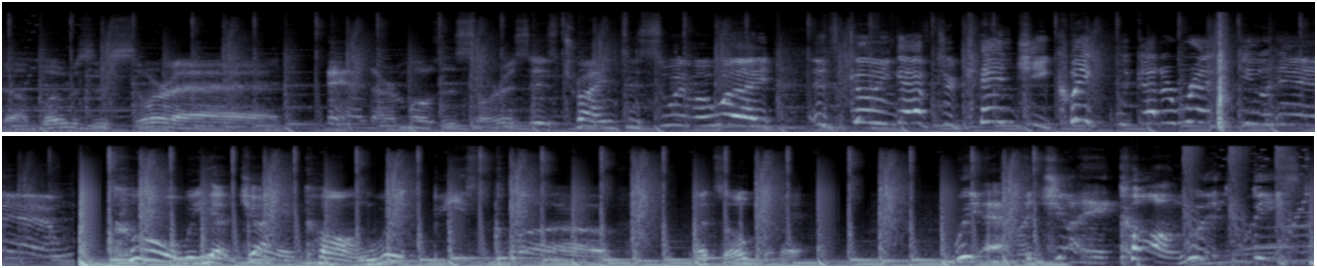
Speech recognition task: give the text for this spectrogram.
the Mosasaurus. And our Mosasaurus is trying to swim away. It's going after Kenji. Quick, we gotta rescue him. Cool, we have Giant Kong with Beast Glove. Let's open it. We have a Giant Kong with Beast.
